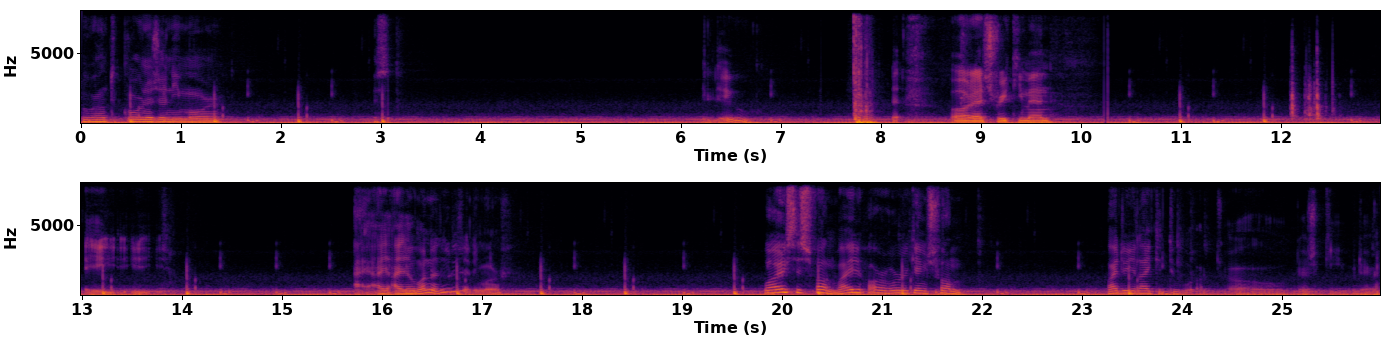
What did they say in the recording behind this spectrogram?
go around the corners anymore. Hello? Oh, that's freaky, man. I, I, I don't want to do this anymore. Why is this fun? Why are horror games fun? Why do you like it to watch? Oh, there's a key over there.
